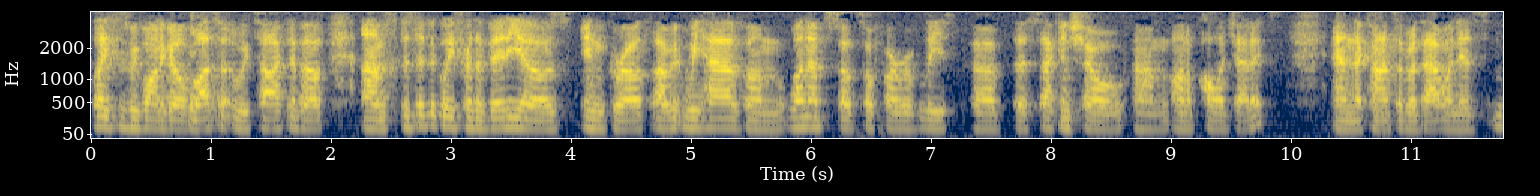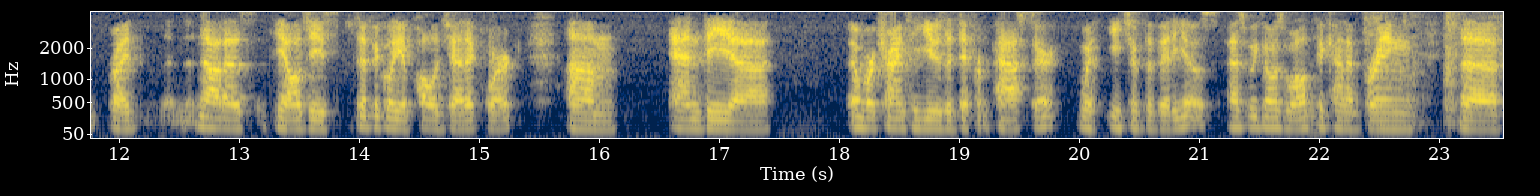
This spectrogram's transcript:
places we want to go, lots of what we've talked about. Um, specifically for the videos in growth, uh, we have um, one episode so far released of the second show um, on apologetics, and the concept of that one is right, not as theology, specifically apologetic work, um, and the. Uh, and we're trying to use a different pastor with each of the videos as we go as well to kind of bring the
